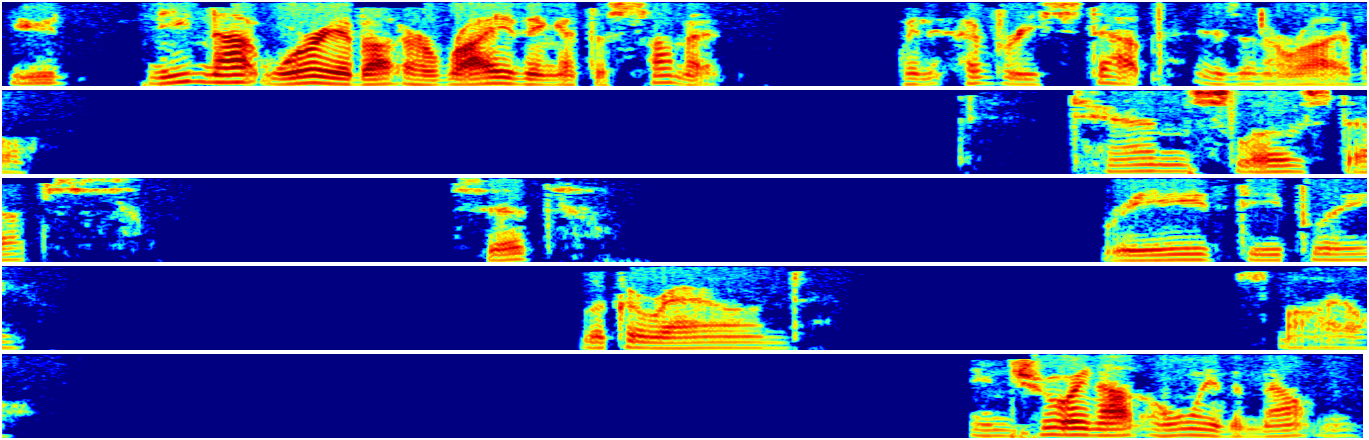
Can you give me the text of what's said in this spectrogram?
You need not worry about arriving at the summit when every step is an arrival. 10 slow steps. Sit. Breathe deeply. Look around. Smile. Enjoy not only the mountain,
